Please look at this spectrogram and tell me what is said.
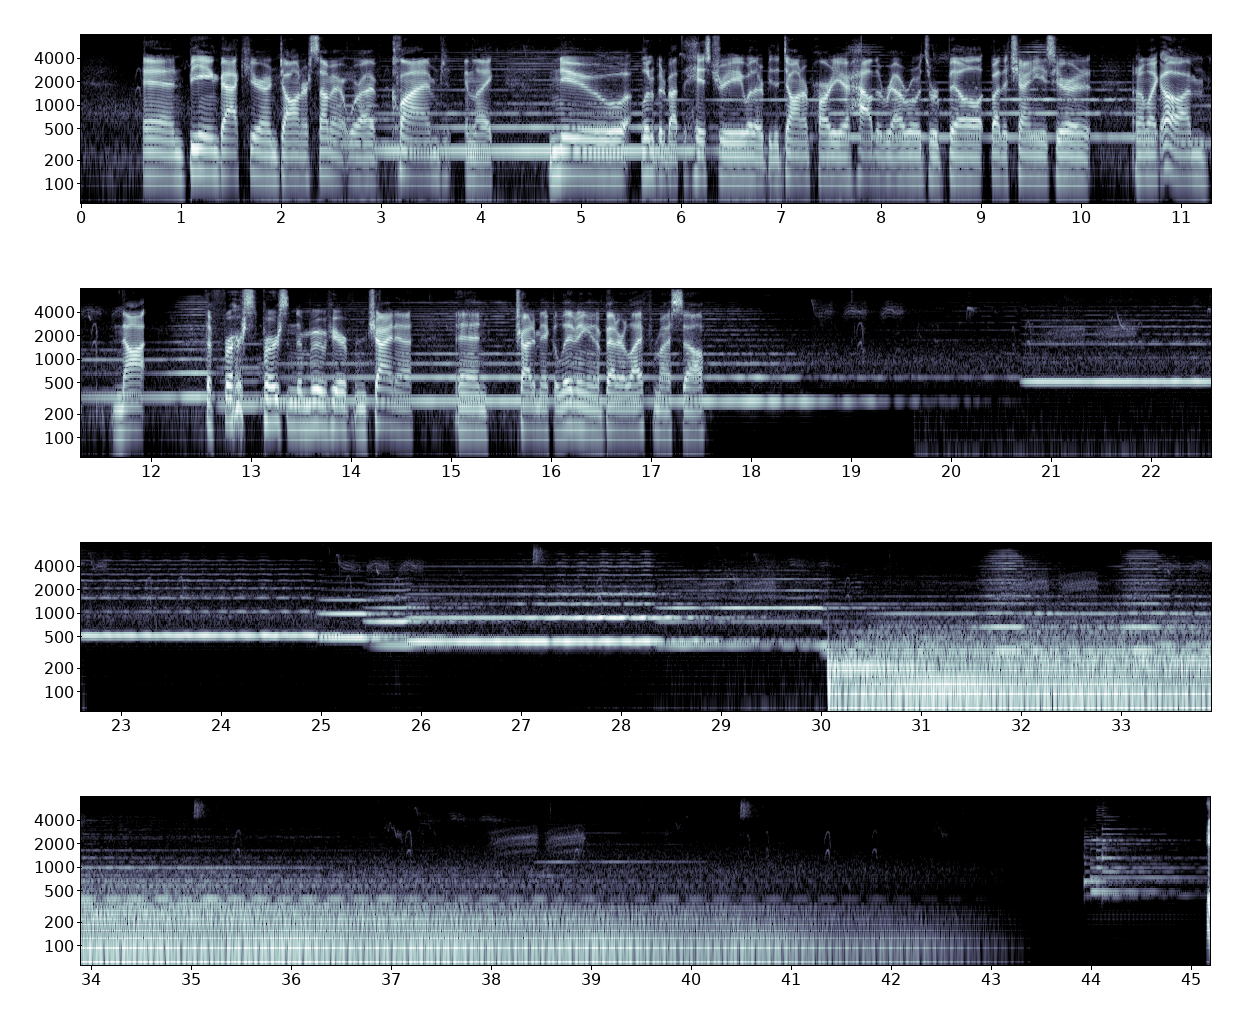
and being back here on Donner Summit where I've climbed and like knew a little bit about the history, whether it be the Donner Party or how the railroads were built by the Chinese here. And I'm like, oh, I'm not the first person to move here from China and try to make a living and a better life for myself.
